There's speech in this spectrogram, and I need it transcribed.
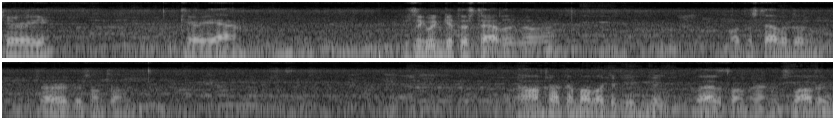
Carrie. Carrie Ann. You think we can get this tablet going? What this tablet doesn't charge or something? No, I'm talking about like if you can get that on there the slaughter. The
